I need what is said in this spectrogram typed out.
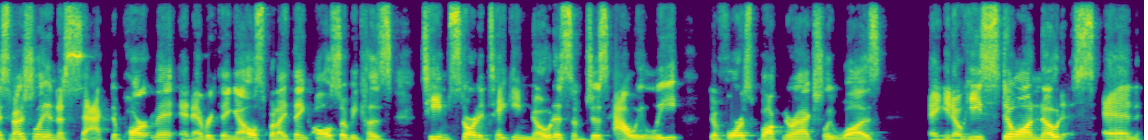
especially in the sack department and everything else. But I think also because teams started taking notice of just how elite DeForest Buckner actually was. And, you know, he's still on notice. And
